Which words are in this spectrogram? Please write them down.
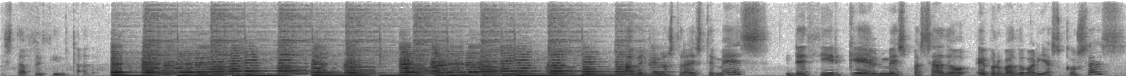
está precintado. A ver qué nos trae este mes. Decir que el mes pasado he probado varias cosas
